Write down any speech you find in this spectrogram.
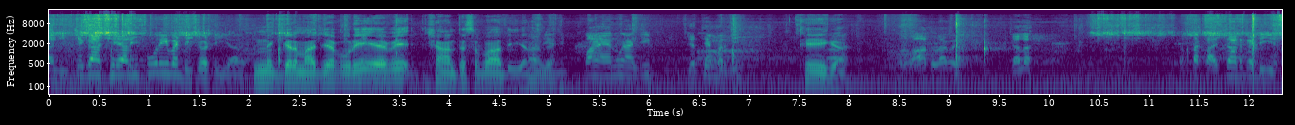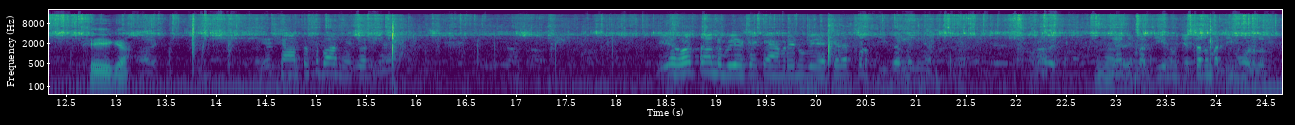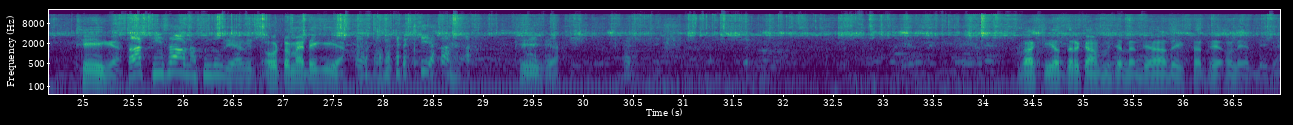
ਹਾਂਜੀ ਚਗਾਛੇ ਵਾਲੀ ਪੂਰੀ ਵੱਡੀ ਝੋਟੀ ਆ। ਨਿੱਗਰ ਮੱਝ ਆ ਪੂਰੀ ਇਹ ਵੀ ਸ਼ਾਂਤ ਸੁਭਾਅ ਦੀ ਆ ਹਾਂਜੀ ਨਾਲੇ ਹਾਂਜੀ। ਭਾਵੇਂ ਨੂੰ ਹਾਂਜੀ ਜਿੱਥੇ ਮਰਜ਼ੀ। ਠੀਕ ਆ। ਪਰਵਾਹ ਥੋੜਾ ਕੋਈ। ਚੱਲ। ਧੱਕਾ ਸਟਾਰਟ ਗੱਡੀ ਹੈ ਠੀਕ ਆ। ਆ ਦੇਖੋ ਇਹ ਸ਼ਾਂਤ ਸੁਭਾਅ ਦੀਆਂ ਝੋਟੀਆਂ ਇਹ ਹੋ ਤੁਹਾਨੂੰ ਵੇਖ ਕੇ ਕੈਮਰੇ ਨੂੰ ਵੇਖ ਕੇ ਤੇ ਭੁੜਕੀ ਕਰਨਗੀਆਂ ਆ ਦੇਖੋ ਨਾ ਜਿੰਨੀ। ਮਰਜ਼ੀ ਇਹਨੂੰ ਜਿੱਧਰ ਮਰਜ਼ੀ ਮੋੜ ਲਓ। ਠੀਕ ਆ। ਹਾਥੀ ਹਿਸਾਬ ਨਾਲ ਸੰਧੂਰਿਆ ਵਿੱਚ ਆਟੋਮੈਟਿਕ ਹੀ ਆ। ਆ। ਠੀਕ ਆ ਬਾਕੀ ਉਧਰ ਕੰਮ ਚੱਲਣ ਦਿਆ ਦੇਖ ਸਕਦੇ ਆ ਹਲੇ ਅੱਡੇ 'ਚ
